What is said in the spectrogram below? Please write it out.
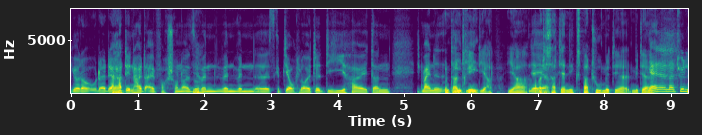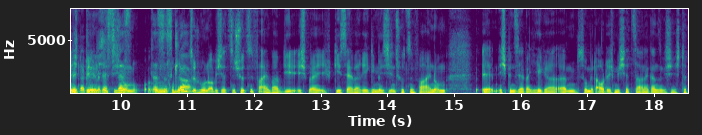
Ja, oder, oder der ja. hat den halt einfach schon. Also ja. wenn, wenn, wenn, äh, es gibt ja auch Leute, die halt dann, ich meine. Und dann die, drehen die ab, ja. ja aber das hat ja nichts partout mit der, mit der, ja, ja, natürlich, mit, natürlich. mit dem restlichen das, um, das um, Problem zu tun. Ob ich jetzt einen Schützenverein war, die, ich, ich gehe selber regelmäßig in den Schützenverein, um, äh, ich bin selber Jäger, ähm, somit oute ich mich jetzt da an der ganzen Geschichte.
